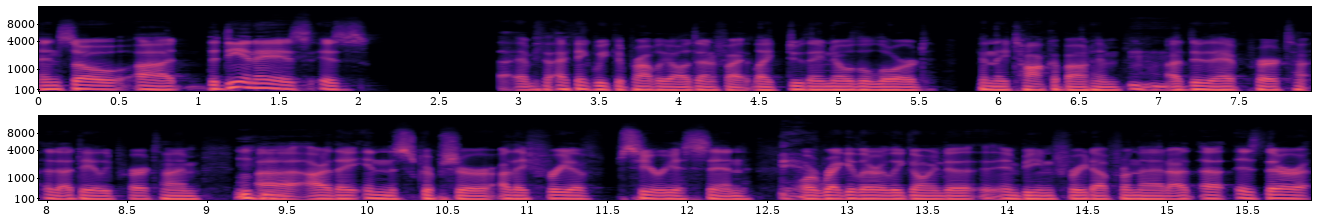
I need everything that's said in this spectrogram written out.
And so uh, the DNA is is I think we could probably all identify. Like, do they know the Lord? Can they talk about Him? Mhm. Uh, do they have prayer time, a daily prayer time? Mhm. Uh, are they in the Scripture? Are they free of serious sin, Yeah. or regularly going to and being freed up from that? Uh, uh, is there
